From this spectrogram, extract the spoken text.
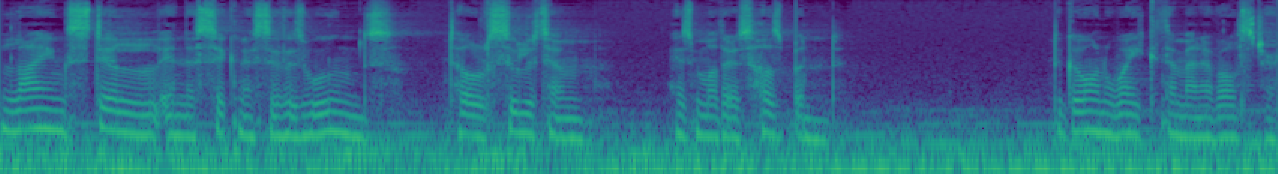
lying still in the sickness of his wounds, told Sulatim, his mother's husband, to go and wake the men of Ulster.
